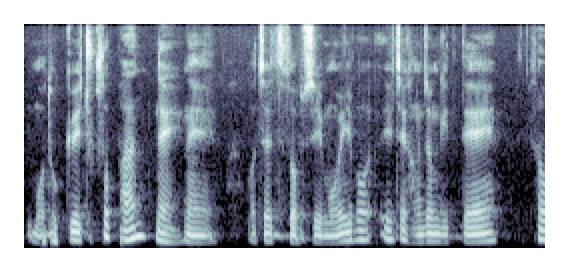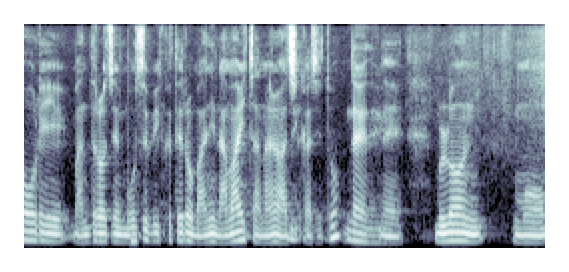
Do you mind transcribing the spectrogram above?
뭐 도쿄의 축소판 네. 네 어쩔 수 없이 뭐 일본 일제 강점기 때 서울이 만들어진 모습이 그대로 많이 남아 있잖아요 아직까지도 네 네. 네 물론 뭐뭐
